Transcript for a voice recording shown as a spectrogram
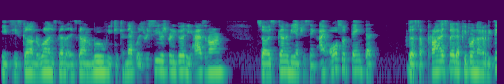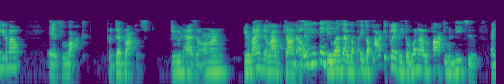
he, he's good on the run, he's good he's good on the move, he can connect with his receivers pretty good. He has an arm, so it's gonna be interesting. I also think that the surprise player that people are not gonna be thinking about is Lock for Denver Broncos. Dude has an arm. He reminds me a lot of John Elway. So you think He runs out of the. He's a pocket player, but he can run out of the pocket when he need to, and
